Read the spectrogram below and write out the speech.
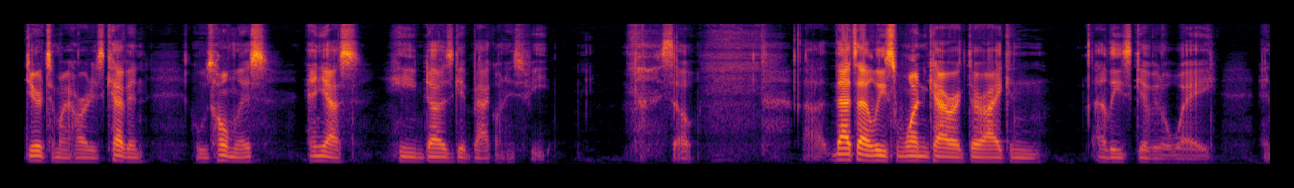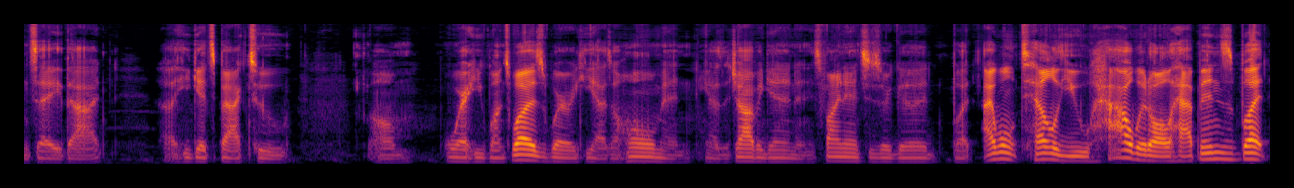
dear to my heart is Kevin, who's homeless. And yes, he does get back on his feet. so uh, that's at least one character I can at least give it away and say that uh, he gets back to um, where he once was, where he has a home and he has a job again and his finances are good. But I won't tell you how it all happens, but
